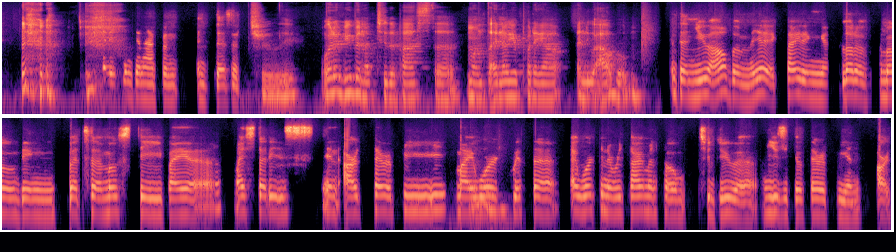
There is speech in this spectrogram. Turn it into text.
anything can happen in the desert. Truly. What have you been up to the past uh, month? I know you're putting out a new album. The new album, yeah, exciting. A lot of promoting, but uh, mostly my uh, my studies in art therapy. My Mm. work with uh, I work in a retirement home to do uh, musical therapy and art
